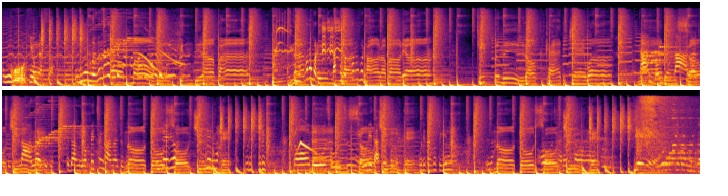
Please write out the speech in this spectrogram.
오 기억났어. 그 다음에 옆에 친구 안아주고 너도. 소중해 우리 우리 너도 소중해 우리 다 소중해. 우리 다 소중해. 너도 어, 잘했다. 소중해 예 해봤는데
